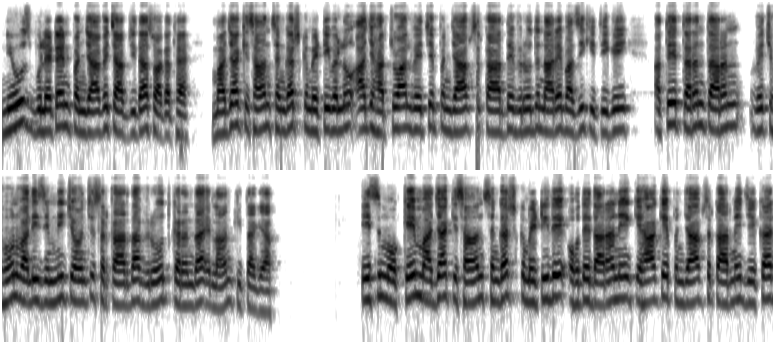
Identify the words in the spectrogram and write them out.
ਨਿਊਜ਼ ਬੁਲੇਟਿਨ ਪੰਜਾਬ ਵਿੱਚ ਆਪ ਜੀ ਦਾ ਸਵਾਗਤ ਹੈ। ਮਾਝਾ ਕਿਸਾਨ ਸੰਘਰਸ਼ ਕਮੇਟੀ ਵੱਲੋਂ ਅੱਜ ਹਰਚਵਾਲ ਵਿੱਚ ਪੰਜਾਬ ਸਰਕਾਰ ਦੇ ਵਿਰੁੱਧ ਨਾਅਰੇਬਾਜ਼ੀ ਕੀਤੀ ਗਈ ਅਤੇ ਤਰਨਤਾਰਨ ਵਿੱਚ ਹੋਣ ਵਾਲੀ ਜ਼ਿਮਨੀ ਚੋਣ 'ਚ ਸਰਕਾਰ ਦਾ ਵਿਰੋਧ ਕਰਨ ਦਾ ਐਲਾਨ ਕੀਤਾ ਗਿਆ। ਇਸ ਮੌਕੇ ਮਾਝਾ ਕਿਸਾਨ ਸੰਘਰਸ਼ ਕਮੇਟੀ ਦੇ ਅਹੁਦੇਦਾਰਾਂ ਨੇ ਕਿਹਾ ਕਿ ਪੰਜਾਬ ਸਰਕਾਰ ਨੇ ਜੇਕਰ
